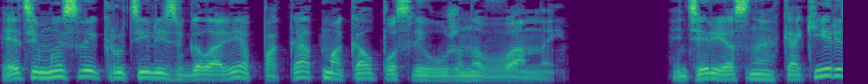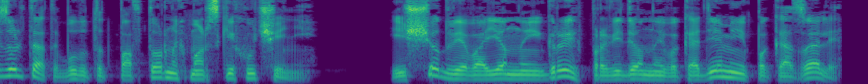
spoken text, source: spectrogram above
Эти мысли крутились в голове, пока отмокал после ужина в ванной. Интересно, какие результаты будут от повторных морских учений? Еще две военные игры, проведенные в Академии, показали,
